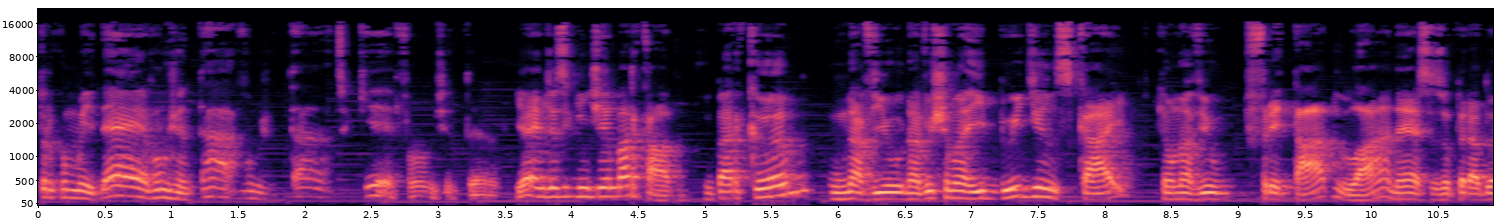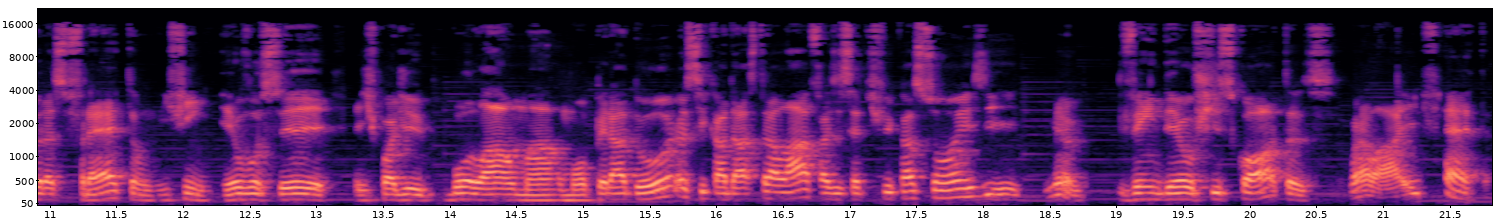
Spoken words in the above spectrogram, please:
trocamos uma ideia, vamos jantar, vamos jantar, não sei o quê, fomos jantando. E aí, no dia seguinte, embarcava. Embarcamos, um navio, o navio chama Iberian Sky, que é um navio fretado lá, né? Essas operadoras fretam, enfim, eu, você, a gente pode bolar uma, uma operadora, se cadastra lá, faz as certificações e, meu, vendeu X cotas, vai lá e freta.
